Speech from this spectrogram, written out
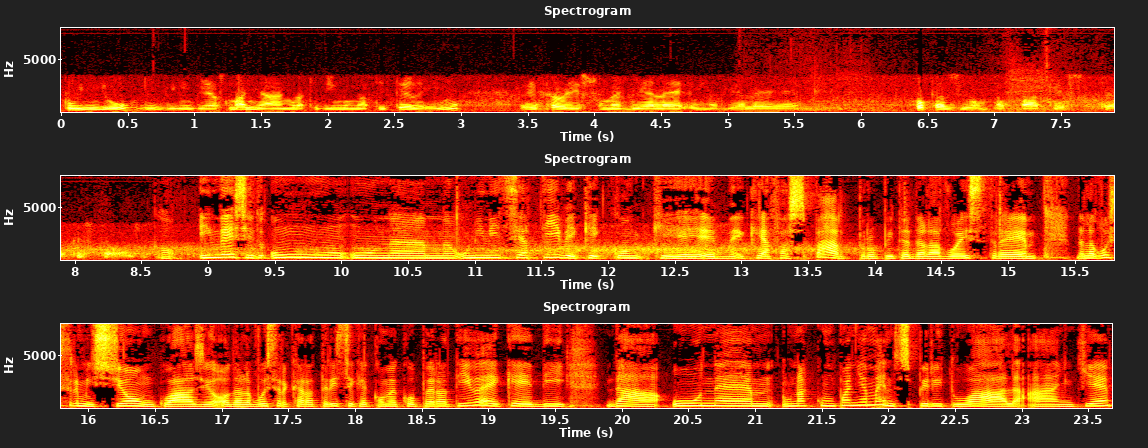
più in giù, di Vinghia Smagnanla che vengono a Titerene e sarebbe una bella, una bella occasione per fare queste, queste cose. Invece un, un, um, un'iniziativa che, che, che fa parte proprio della vostra, della vostra missione quasi o delle vostre caratteristiche come cooperativa è che di, dà un, um, un accompagnamento spirituale anche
